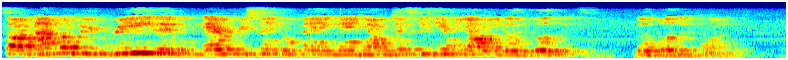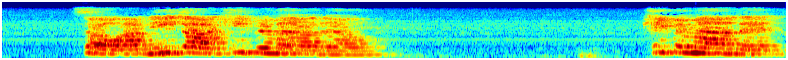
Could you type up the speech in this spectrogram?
So I'm not going to be reading every single thing in here. I'm just be giving y'all a little bullets, the bullet points. So I need y'all to keep in mind now, keep in mind that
